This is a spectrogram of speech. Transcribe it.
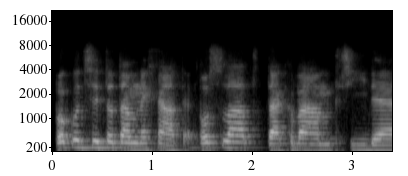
Pokud si to tam necháte poslat, tak vám přijde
